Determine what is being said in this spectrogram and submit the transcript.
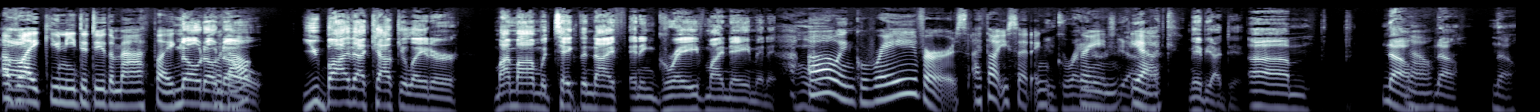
of uh, like you need to do the math, like No, no, without- no. You buy that calculator. My mom would take the knife and engrave my name in it. Oh, engravers. I thought you said Engravers, ingrain. Yeah. Yeah. like- Maybe I did. um, no, No. no, no,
